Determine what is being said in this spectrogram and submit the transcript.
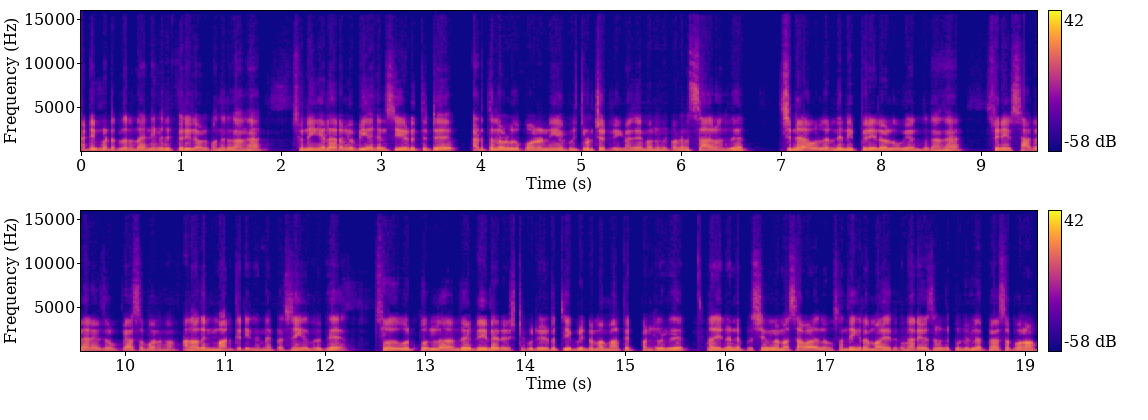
அடிமட்டத்தில் அடிமட்டத்துல இருந்தா நீங்க வந்து பெரிய லெவலுக்கு வந்திருக்காங்க. ஸோ நீங்க எல்லாரும் எப்படி ஏஜென்சி எடுத்துட்டு அடுத்த லெவலுக்கு போகணும்னு நீங்கள் எப்படி துடிச்சிட்ருக்கீங்க அதே மாதிரி பார்த்தீங்கன்னா சார் வந்து சின்ன லெவல்ல இருந்து நீ பெரிய லெவலுக்கு உயர்ந்திருக்காங்க. ஸோ நீங்கள் சார் நிறைய விஷயம் பேச போறாங்க அதாவது மார்க்கெட்டிங் என்ன பிரச்சனைகள் இருக்கு? ஸோ ஒரு பொருளை வந்து டீலர் டிஸ்ட்ரிபியூட்டர் எடுத்து எப்படி நம்ம மார்க்கெட் பண்றது? அது என்னென்ன பிரச்சனைகள் நம்ம சவால்கள் நம்ம சந்திக்கிற மாதிரி இருக்கும் நிறைய விஷயம் பொருளில் பேச போறோம்.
